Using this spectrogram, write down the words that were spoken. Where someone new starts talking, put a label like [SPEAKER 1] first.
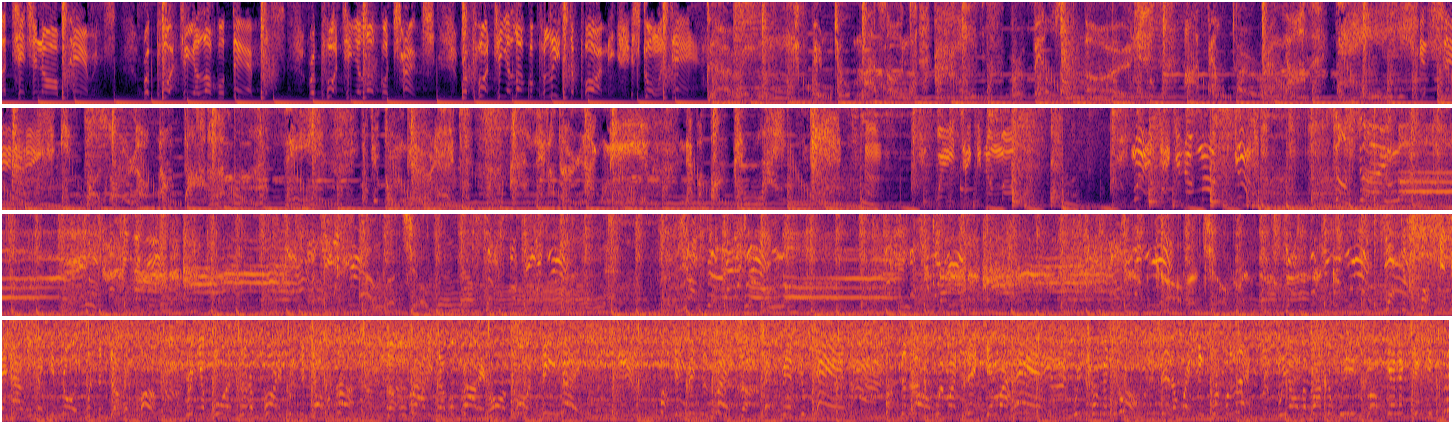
[SPEAKER 1] Attention all parents. Report to your local therapist. Report to your local church. Report to your local police department. It's
[SPEAKER 2] smoke and a kinky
